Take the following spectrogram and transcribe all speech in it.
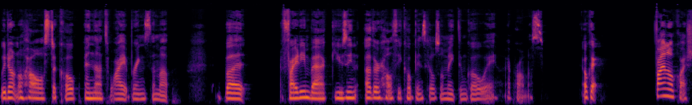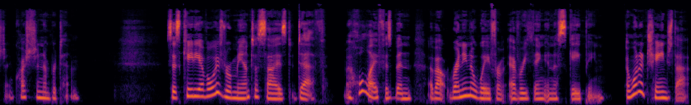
We don't know how else to cope, and that's why it brings them up. But fighting back using other healthy coping skills will make them go away. I promise. Okay. Final question. Question number 10 says, Katie, I've always romanticized death. My whole life has been about running away from everything and escaping. I want to change that.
